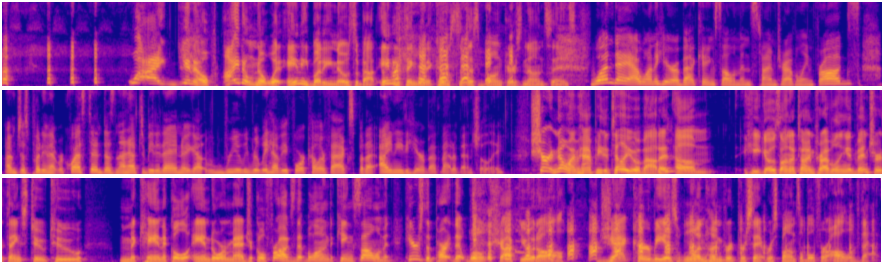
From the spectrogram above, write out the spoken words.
Well, I, you know, I don't know what anybody knows about anything when it comes to this bonkers nonsense. One day I want to hear about King Solomon's time traveling frogs. I'm just putting that request in. Does not have to be today. I know you got really, really heavy four color facts, but I, I need to hear about that eventually. Sure. No, I'm happy to tell you about mm-hmm. it. Um, he goes on a time traveling adventure thanks to two mechanical and or magical frogs that belong to King Solomon. Here's the part that won't shock you at all. Jack Kirby is 100% responsible for all of that.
